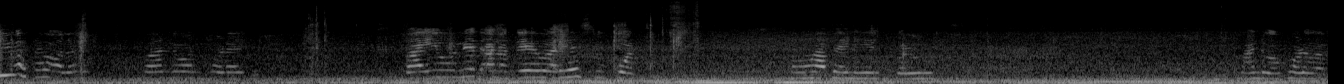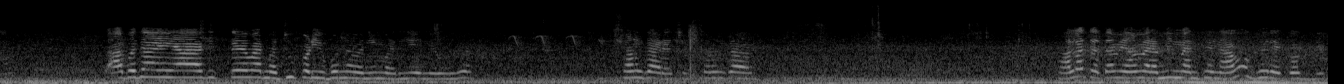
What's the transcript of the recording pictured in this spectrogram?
વિવાહ થવાનો છે માંડવો ખોડાય છે આનો તહેવાર હે સુકોટ હું આ ભાઈને હેલ્પ કરું. માંડવો ખોડવામાં આ બધા અહીંયા તહેવારમાં ઝૂંપડીઓ બનાવવાની એમાં રીએ ને એવું છે. શણગારે છે, શણગાર. હાલો તો તમે અમારા મહેમાન થઈને આવો, ઘરે કોક દી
